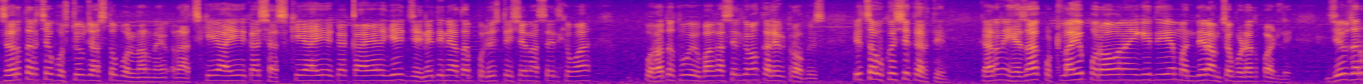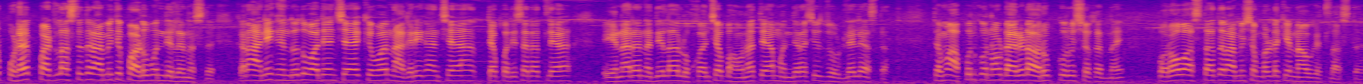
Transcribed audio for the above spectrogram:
जर तरच्या गोष्टीवर जास्त बोलणार नाही. राजकीय आहे का शासकीय आहे का काय आहे, हे जेणे तिने आता पोलीस स्टेशन असेल किंवा पुरातत्व विभाग असेल किंवा कलेक्टर ऑफिस हे चौकशी करतील. कारण ह्याचा कुठलाही पुरावा नाही की ते मंदिर आमच्या पुढ्यात पाडले. जे जर पुढ्यात पाडलं असतं तर आम्ही ते पाडू पण दिलं नसतं. कारण अनेक हिंदुत्ववाद्यांच्या किंवा नागरिकांच्या त्या परिसरातल्या येणाऱ्या नदीला लोकांच्या भावना त्या मंदिराशी जोडलेल्या असतात. त्यामुळे आपण कोणावर डायरेक्ट आरोप करू शकत नाही. पुरावा असता तर आम्ही शंभर टक्के नाव घेतलं असतं.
